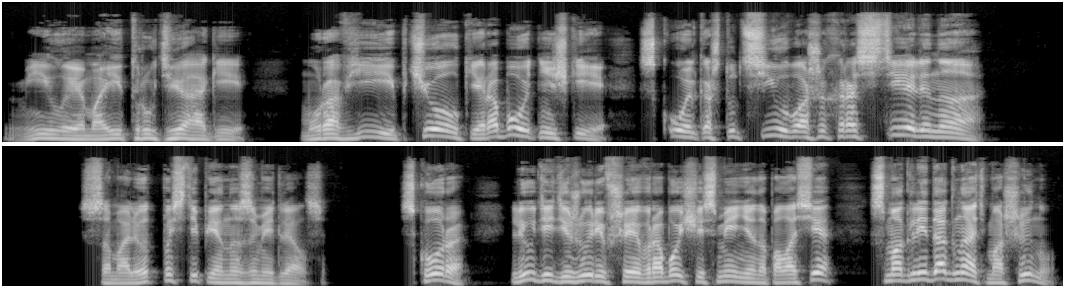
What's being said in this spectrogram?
«Милые мои трудяги, муравьи, пчелки, работнички, сколько ж тут сил ваших расстелено!» Самолет постепенно замедлялся. Скоро люди, дежурившие в рабочей смене на полосе, смогли догнать машину,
